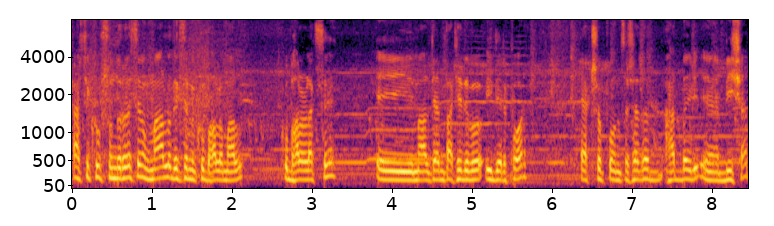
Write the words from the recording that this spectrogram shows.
কাজটি খুব সুন্দর হয়েছে এবং মালও দেখছেন, খুব ভালো মাল। খুব ভালো লাগছে। এই মালটা আমি পাঠিয়ে দেবো ঈদের পর। একশো পঞ্চাশ হাজার হাত বাই বিশ হাত।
